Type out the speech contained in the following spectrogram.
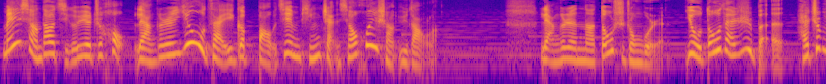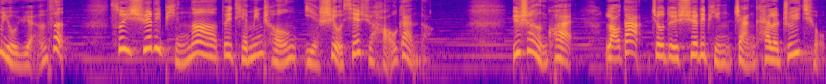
没想到几个月之后，两个人又在一个保健品展销会上遇到了。两个人呢都是中国人，又都在日本，还这么有缘分，所以薛丽萍呢对田明成也是有些许好感的。于是很快，老大就对薛丽萍展开了追求，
